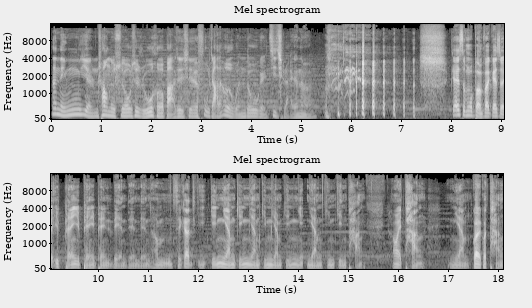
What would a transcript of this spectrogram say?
那您演唱的时候是如何把这些复杂的俄文都给记起来的呢？该什么办法？该是一篇一篇一篇练练练，他们这个紧念紧念紧念紧念紧紧弹。因为唐念过来个唐，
